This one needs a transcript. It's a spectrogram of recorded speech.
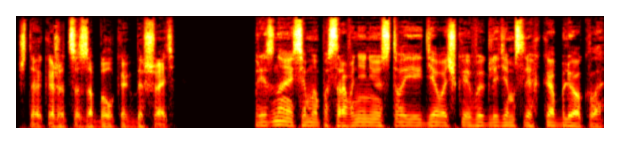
что я, кажется, забыл, как дышать. «Признайся, мы по сравнению с твоей девочкой выглядим слегка блекло»,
